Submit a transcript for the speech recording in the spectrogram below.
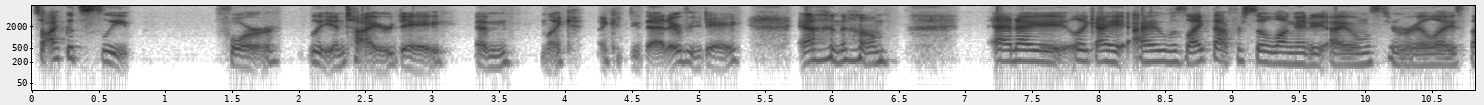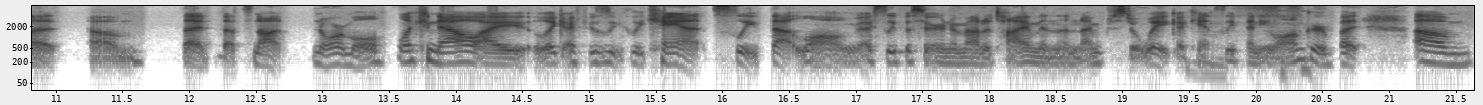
So i could sleep for the entire day and like i could do that every day. And um and i like i i was like that for so long i, I almost didn't realize that um that that's not normal. Like now I like I physically can't sleep that long. I sleep a certain amount of time and then I'm just awake. I can't sleep any longer. But um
